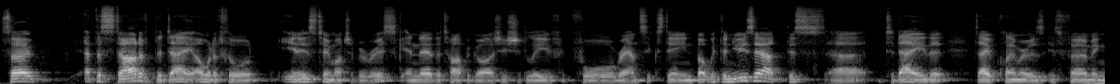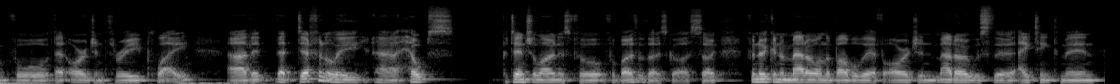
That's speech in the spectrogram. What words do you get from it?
So at the start of the day, I would have thought it is too much of a risk, and they're the type of guys you should leave for round 16. But with the news out this uh, today that Dave Klemmer is, is firming for that Origin 3 play, uh, that, that definitely uh, helps potential owners for, for both of those guys. So Finucane and Matto on the bubble there for Origin. Matto was the 18th man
